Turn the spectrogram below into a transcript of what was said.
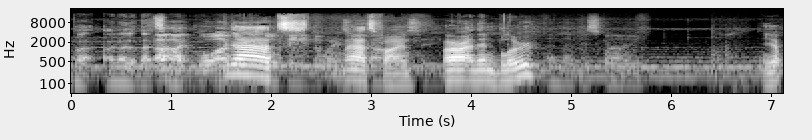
But I know that that's Uh, not. well, I got Nah, the that's, thing in the way. so that's fine. see. All right, and then blue. And then this guy. Yep.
